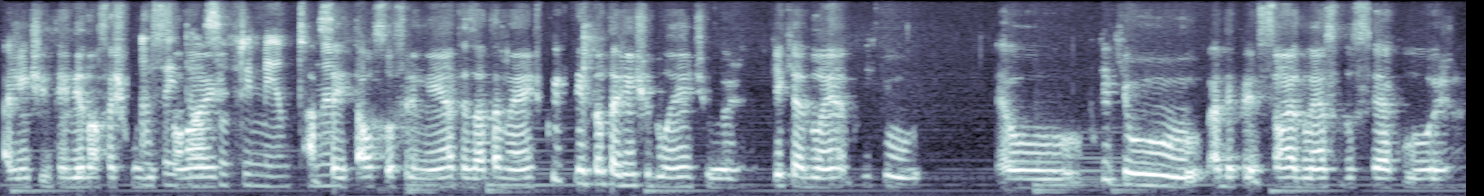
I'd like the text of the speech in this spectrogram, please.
a gente entender nossas condições, aceitar o sofrimento, né? aceitar né? o sofrimento, exatamente. Por que, que, tem tanta gente doente hoje? Por que, que é doente? Por que, que o é o, por que, que o, a depressão é a doença do século hoje? Né?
